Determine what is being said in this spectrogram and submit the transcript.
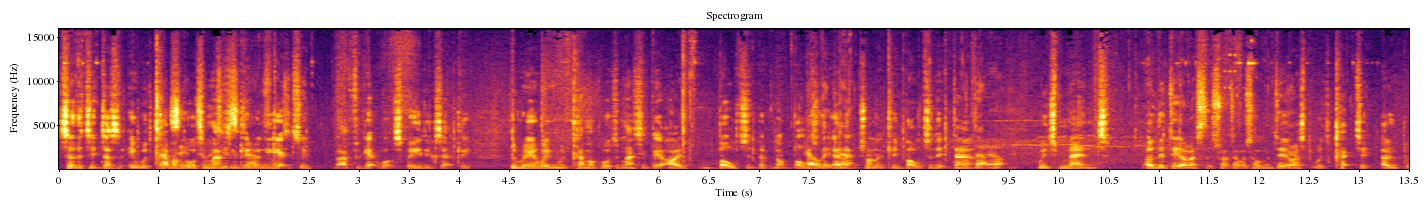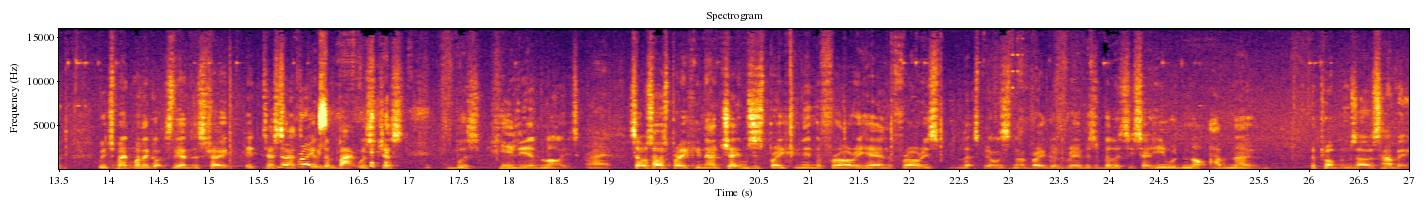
So that it doesn't, it would come That's up it, automatically when you get to, I forget what speed exactly. The rear wing would come up automatically. I bolted, but not bolted, Held it down. electronically bolted it down. that button. Which meant, oh, the DRS, that's right, I was holding the DRS, which kept it open. Which meant when I got to the end of the straight, it just No had, brakes. the back was just, was helium light. Right. So as I was braking now, James is braking in the Ferrari here, and the Ferrari's, let's be honest, not very good rear visibility, so he would not have known the problems I was having.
